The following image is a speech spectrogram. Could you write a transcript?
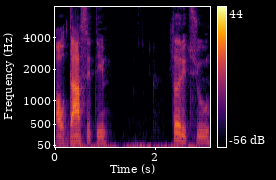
audacity 32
